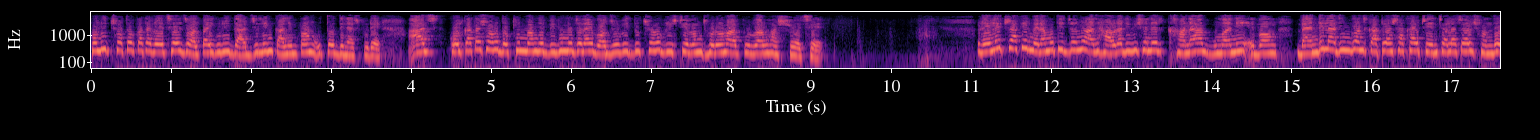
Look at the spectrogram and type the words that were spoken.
হলুদ সতর্কতা রয়েছে জলপাইগুড়ি, দার্জিলিং, কালিম্পং, উত্তর দিনাজপুরে। আজ কলকাতা সহ দক্ষিণবঙ্গের বিভিন্ন জেলায় বজ্রবিদ্যুৎ সহ বৃষ্টি এবং ঝোড়ো হওয়ার পূর্বাভাস রয়েছে। রেলের ট্র্যাকের মেরামতির জন্য আজ হাওড়া ডিভিশনের খানা, গুমানি এবং ব্যান্ডেল আজিমগঞ্জ কাটোয়া শাখায় ট্রেন চলাচল সন্ধে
